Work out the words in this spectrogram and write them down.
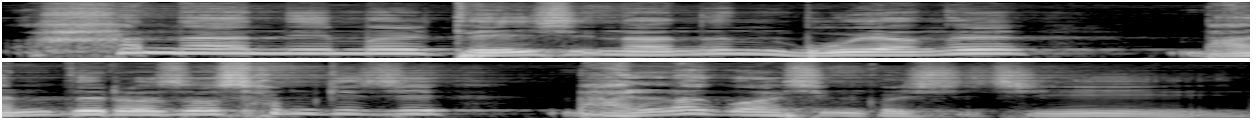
하나님을 대신하는 모양을 만들어서 섬기지 말라고 하신 것이지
